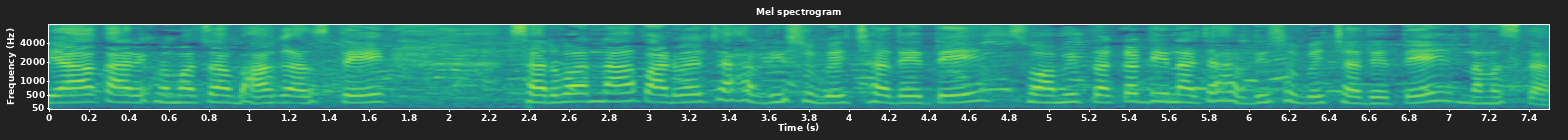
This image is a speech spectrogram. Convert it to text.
या कार्यक्रमाचा भाग असते. सर्वांना पाडव्याच्या हार्दिक शुभेच्छा देते. स्वामी प्रकट दिनाच्या हार्दिक शुभेच्छा देते. नमस्कार.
